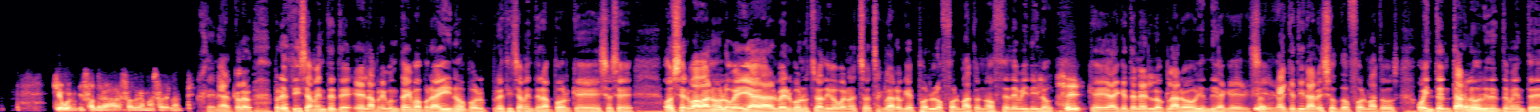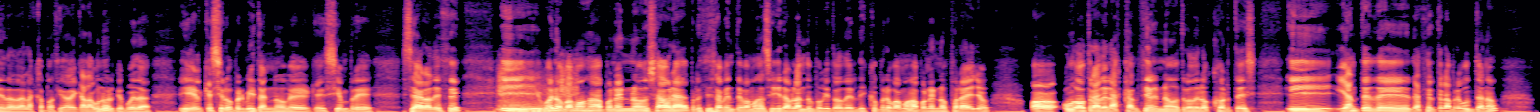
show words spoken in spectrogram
que bueno que saldrá saldrá más adelante. Genial, claro. Precisamente te- eh, la pregunta iba por ahí, ¿no? Por, precisamente era porque eso se observaba, ¿no? Lo veía al ver bonus track, digo, bueno, esto está claro que es por los formatos, ¿no? CD vinilo, Sí, que hay que tenerlo claro hoy en día, que sí, hay que tirar esos dos formatos, o intentarlo, evidentemente, dadas las capacidades de cada uno, el que pueda y el que se lo permitan, ¿no? Que, que siempre se agradece. Y bueno, vamos a ponernos ahora, precisamente, vamos a seguir hablando un poquito del disco, pero vamos a ponernos para ello otra de las canciones, ¿no? Otro de los cortes. Y, y antes de, hacerte la pregunta, ¿no?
